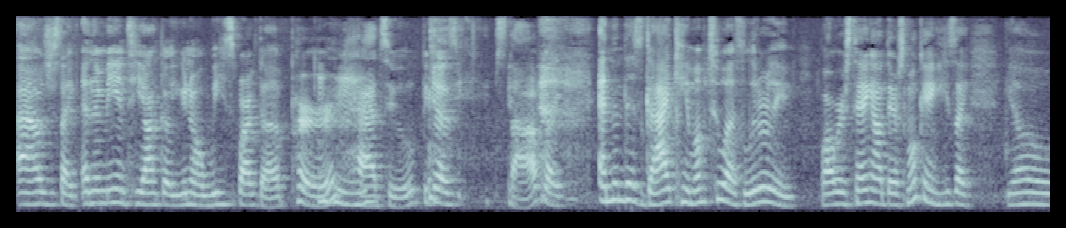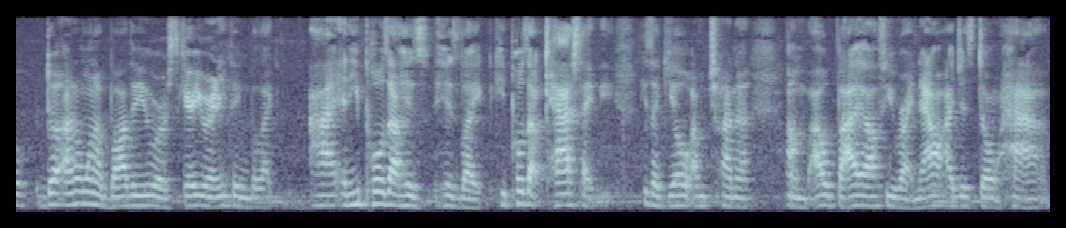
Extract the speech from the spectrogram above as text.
I was just like, and then me and Tianka, you know, we sparked up. Per Mm-hmm. had to because stop like, and then this guy came up to us literally while we were standing out there smoking. He's like, "Yo, don't, I don't want to bother you or scare you or anything, but like, I." And he pulls out his his like he pulls out cash type me. He's like, "Yo, I'm trying to, um, I'll buy off you right now. I just don't have."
